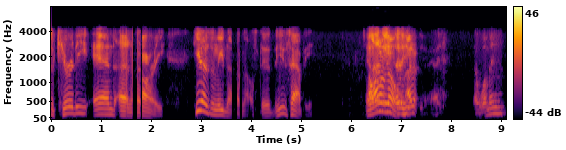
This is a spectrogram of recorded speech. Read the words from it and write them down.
security, and an Atari. He doesn't need nothing else, dude. He's happy. And All I don't need- know. he- I don't, a woman?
